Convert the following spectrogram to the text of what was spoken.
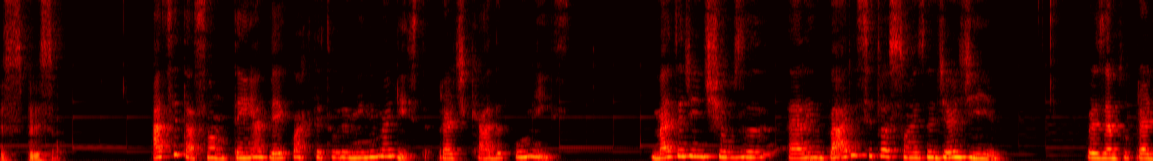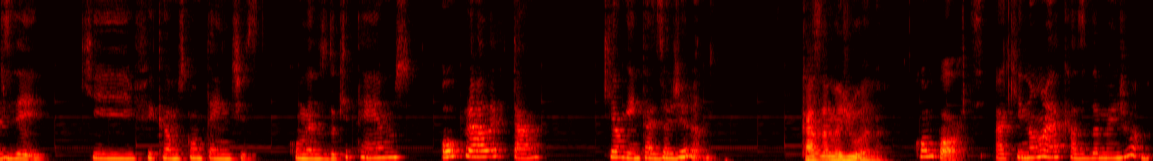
essa expressão. A citação tem a ver com a arquitetura minimalista praticada por Mies mas a gente usa ela em várias situações no dia a dia. Por exemplo, para dizer que ficamos contentes com menos do que temos, ou para alertar que alguém está exagerando. Casa da Mãe Joana. Comporte-se, aqui não é a casa da Mãe Joana.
